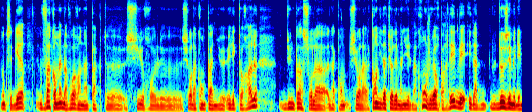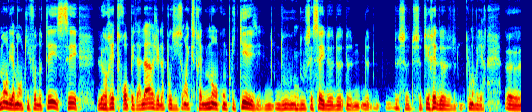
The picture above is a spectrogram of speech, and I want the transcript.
donc cette guerre va quand même avoir un impact sur, sur la campagne électorale d'une part sur la, sur la candidature d'Emmanuel Macron, je vais en reparler, mais le deuxième élément évidemment qu'il faut noter, c'est le rétro-pédalage et la position extrêmement compliquée d'où s'essaye de, de, de, se, tirer de, comment dire, euh,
